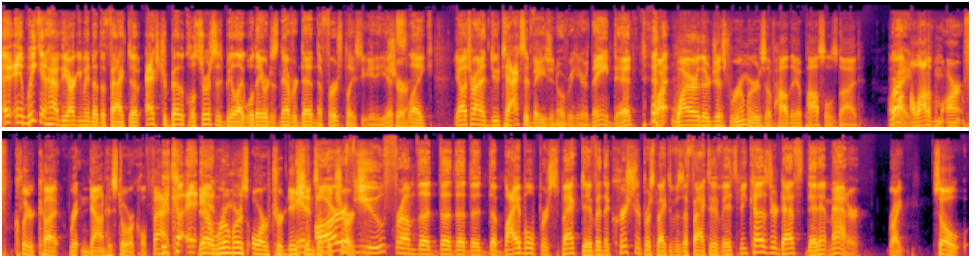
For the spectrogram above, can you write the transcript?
and, and we can have the argument of the fact of extra biblical sources be like, well, they were just never dead in the first place, you idiots. Sure. Like, y'all trying to do tax evasion over here. They ain't dead. why, why are there just rumors of how the apostles died? A Right. A lot of them aren't clear cut, written down historical facts. Because- They're rumors or traditions of the church. view from the, the the the the Bible perspective and the Christian perspective is of it's because their deaths didn't matter. Right. So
